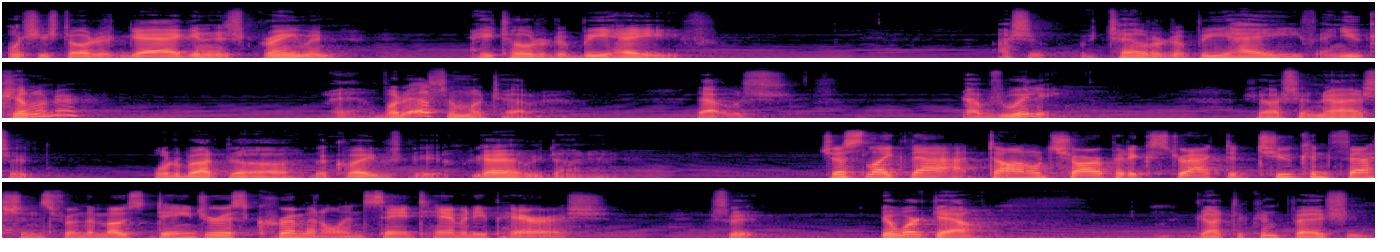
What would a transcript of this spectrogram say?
when she started gagging and screaming, he told her to behave. I said, we tell her to behave and you killing her? Well, what else am I tell her? That was that was Willie. So I said, now I said, what about the uh, the Cuevas deal? Yeah, we done it. Just like that, Donald Sharp had extracted two confessions from the most dangerous criminal in St. Tammany Parish. So it, it worked out. Got the confession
